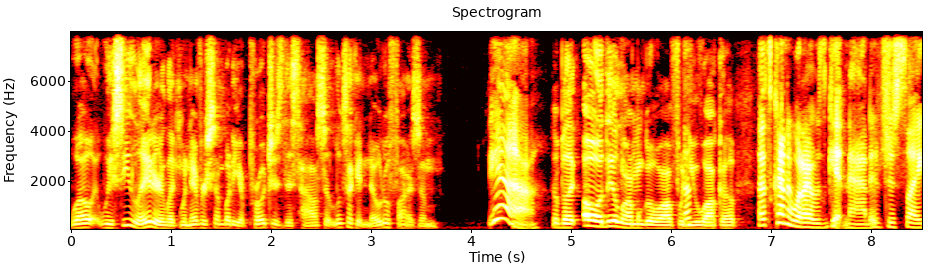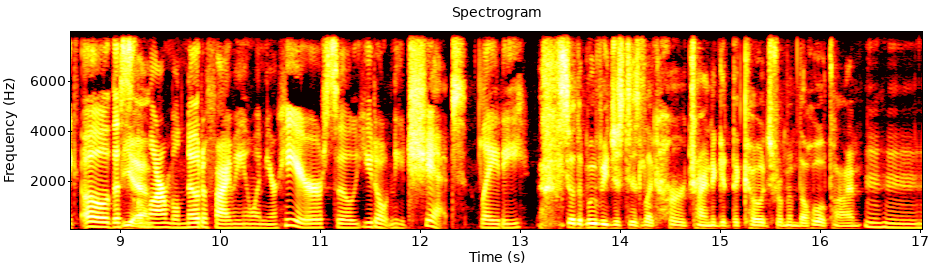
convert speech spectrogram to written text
Well, we see later, like whenever somebody approaches this house, it looks like it notifies them. Yeah. They'll be like, "Oh, the alarm will go off when you walk up." That's kind of what I was getting at. It's just like, oh, this Yeah. alarm will notify me when you're here, so you don't need shit, lady. So the movie just is like her trying to get the codes from him the whole time. Mm-hmm.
